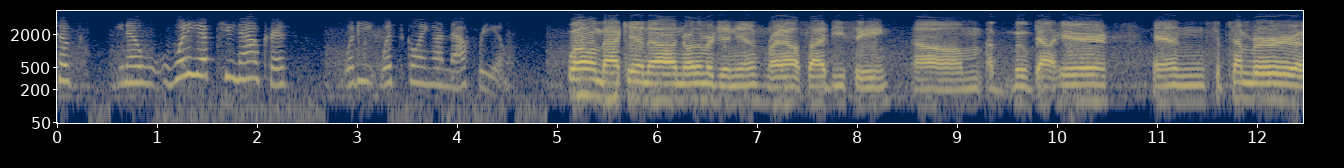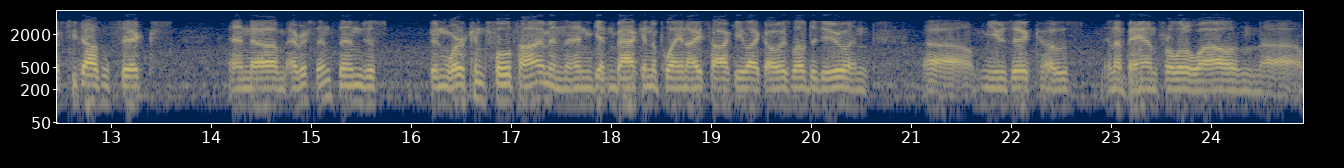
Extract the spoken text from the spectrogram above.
so you know, what are you up to now, Chris? What are you? What's going on now for you? Well, I'm back in uh, Northern Virginia, right outside D.C. Um, I moved out here in September of 2006, and um, ever since then, just been working full time and, and getting back into playing ice hockey like I always loved to do, and uh, music. I was in a band for a little while, and uh,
